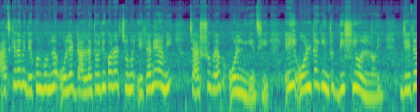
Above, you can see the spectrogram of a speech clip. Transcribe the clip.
আজকের আমি দেখুন বন্ধুরা, ওলের ডালনা তৈরি করার জন্য এখানে আমি চারশো গ্রাম ওল নিয়েছি। এই ওলটা কিন্তু দিশি ওল নয়। যেটা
